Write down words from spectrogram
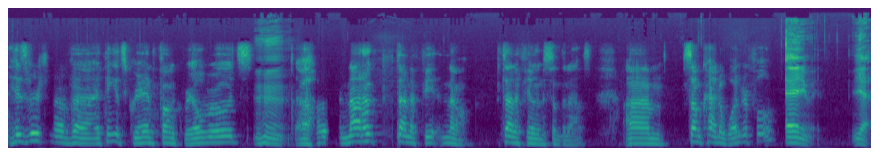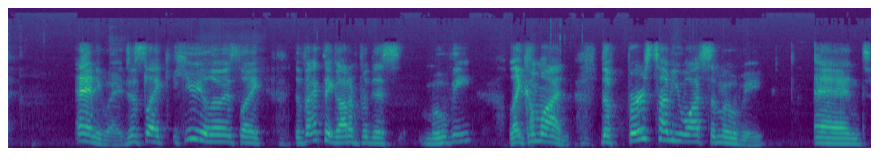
His version of uh, I think it's Grand Funk Railroads. Mhm. Uh, not hooked on a feel. No, on a feeling something else. Um, some kind of wonderful. Anyway. Yeah. Anyway, just like Huey Lewis, like the fact they got him for this movie, like come on, the first time you watch the movie, and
